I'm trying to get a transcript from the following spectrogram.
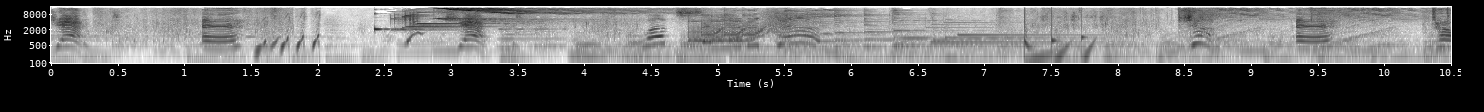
Jet. Eh? Jet. Let's say it again. Jet. Eh? Ta.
